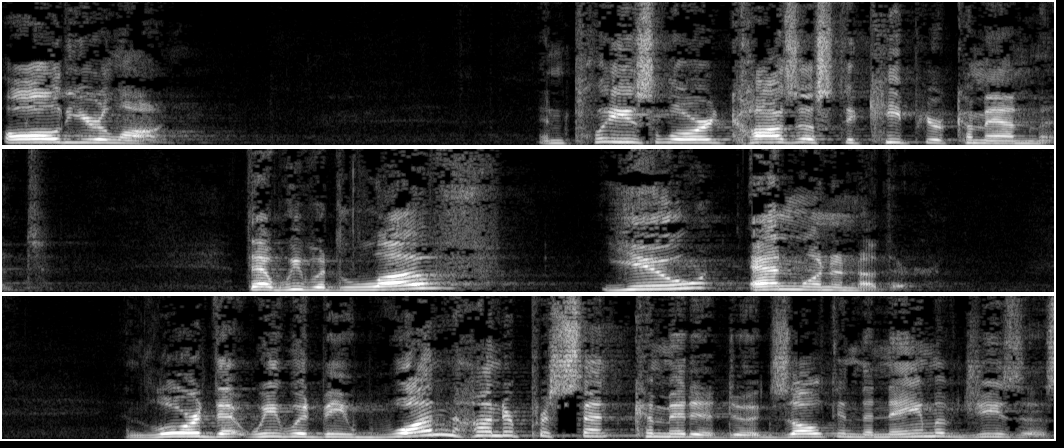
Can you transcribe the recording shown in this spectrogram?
all year long. And please, Lord, cause us to keep your commandment that we would love you and one another. And Lord, that we would be 100% committed to exalting the name of Jesus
